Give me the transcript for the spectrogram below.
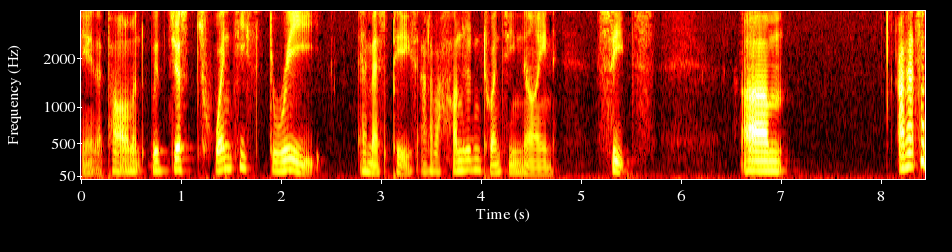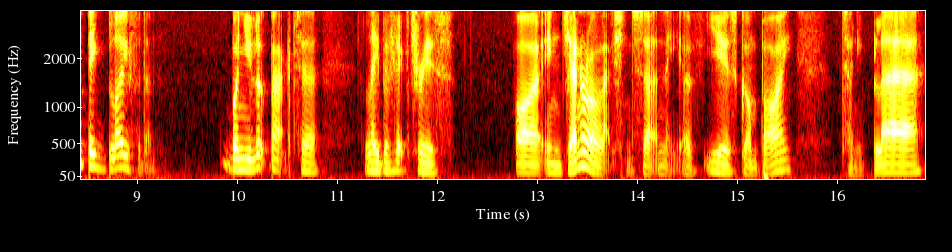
in the Parliament with just 23 MSPs out of 129 seats. Um, and that's a big blow for them. When you look back to Labour victories uh, in general elections, certainly, of years gone by, Tony Blair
